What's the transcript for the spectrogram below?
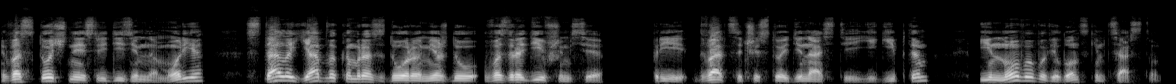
Восточное Средиземноморье стало яблоком раздора между возродившимся при 26-й династии Египтом и Ново-Вавилонским царством.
